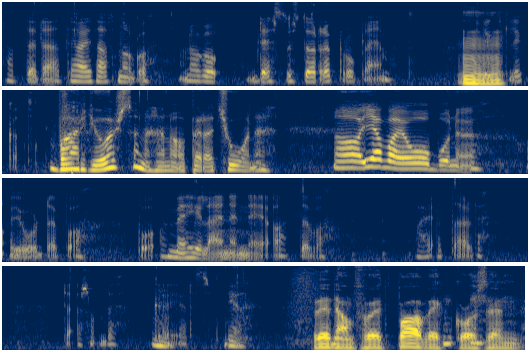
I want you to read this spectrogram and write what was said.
att det, där, att jag har inte haft något, något desto större problem. Mm. Riktigt lyckat. Var görs sådana här operationer? No, jag var i Åbo nu och gjorde på, på Mehiläinen Neo. Att det var, vad heter det, där som det mm. grejades. Ja. Redan för ett par veckor sedan,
